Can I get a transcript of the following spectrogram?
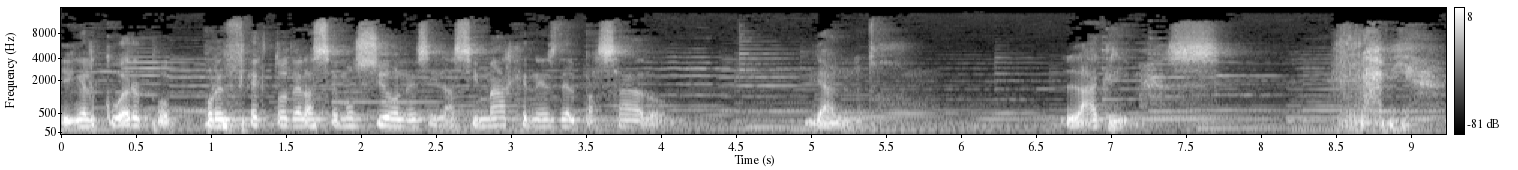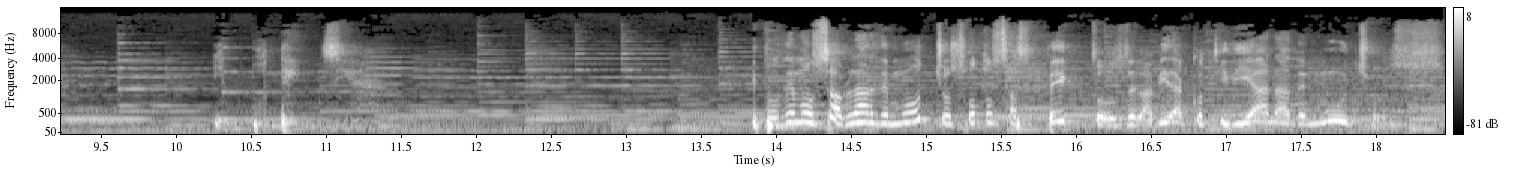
Y en el cuerpo, por efecto de las emociones y las imágenes del pasado, llanto, lágrimas, rabia, impotencia. Y podemos hablar de muchos otros aspectos de la vida cotidiana de muchos.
